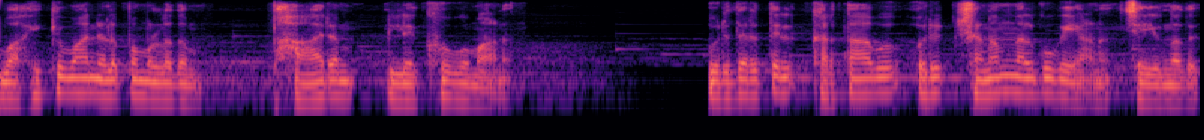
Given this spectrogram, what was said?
വഹിക്കുവാൻ എളുപ്പമുള്ളതും ഭാരം ലഘുവുമാണ്. ഒരു തരത്തിൽ കർത്താവ് ഒരു ക്ഷണം നൽകുകയാണ് ചെയ്യുന്നത്.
